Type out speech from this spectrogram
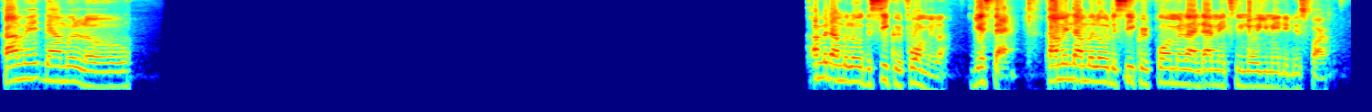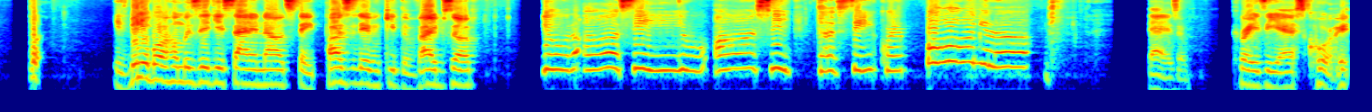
Comment down below. Comment down below the secret formula. Guess that. Comment down below the secret formula and that makes me know you made it this far. But it's been your boy Humble Ziggy signing out. Stay positive and keep the vibes up. You'll all see, you all see the secret formula. That is a crazy ass chorus.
